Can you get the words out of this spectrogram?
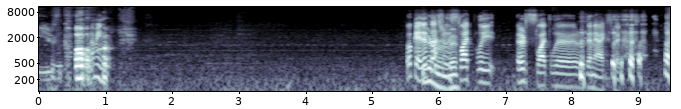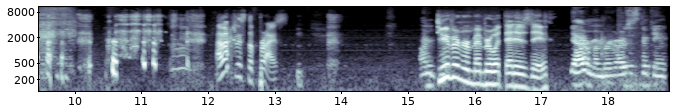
leaves the call. I mean- Okay, that's actually remember- slightly hurt slightly than I expected. I'm actually surprised. I'm, Do you even remember what that is, Dave? Yeah, I remember. I was just thinking.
